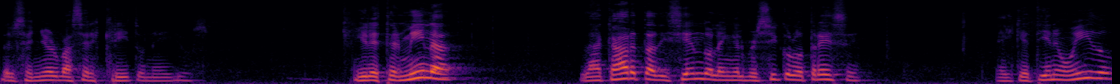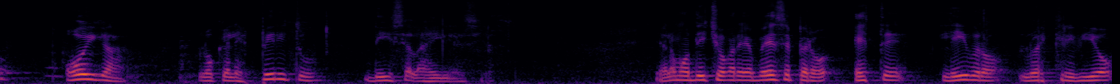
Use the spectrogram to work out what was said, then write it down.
del Señor va a ser escrito en ellos. Y les termina la carta diciéndole en el versículo 13, el que tiene oído, oiga lo que el Espíritu dice a las iglesias. Ya lo hemos dicho varias veces, pero este libro lo escribió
